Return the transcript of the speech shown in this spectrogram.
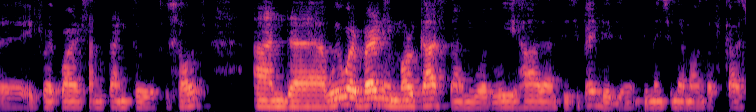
Uh, it required some time to, to solve. And uh, we were burning more cash than what we had anticipated. You, you mentioned the amount of cash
